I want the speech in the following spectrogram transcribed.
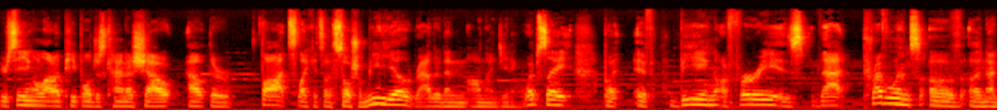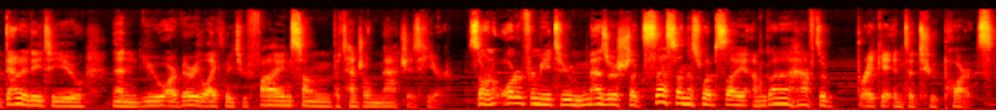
You're seeing a lot of people just kind of shout out their thoughts like it's a social media rather than an online dating website. But if being a furry is that prevalence of an identity to you, then you are very likely to find some potential matches here. So in order for me to measure success on this website, I'm gonna have to break it into two parts.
